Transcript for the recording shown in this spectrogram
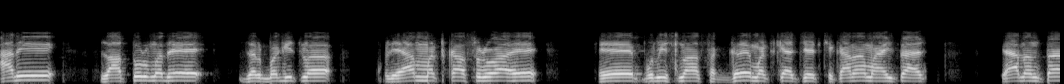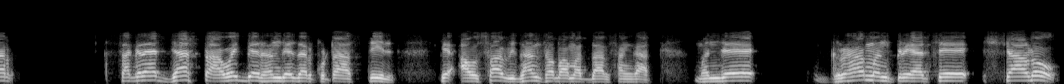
आणि लातूरमध्ये जर बघितलं खुलेआम मटका सुरू आहे. हे पोलिसना सगळे मटक्याचे ठिकाणं माहीत आहेत. त्यानंतर सगळ्यात जास्त अवैध धंदे जर कुठं असतील ते औसा विधानसभा मतदारसंघात. म्हणजे गृहमंत्र्याचे शाडो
